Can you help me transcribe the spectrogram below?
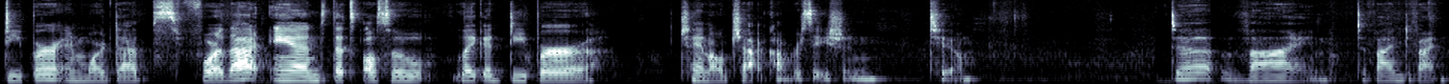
deeper and more depths for that. And that's also like a deeper channel chat conversation, too. Divine, divine, divine.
